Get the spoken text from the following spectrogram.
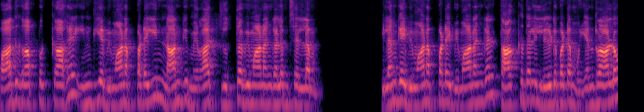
பாதுகாப்புக்காக இந்திய விமானப்படையின் நான்கு மிராஜ் யுத்த விமானங்களும் செல்லும். இலங்கை விமானப்படை விமானங்கள் தாக்குதலில் ஈடுபட முயன்றாலோ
